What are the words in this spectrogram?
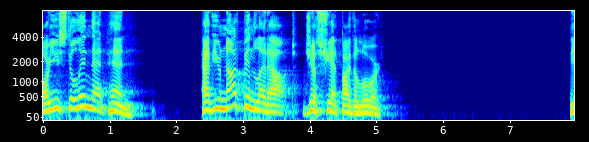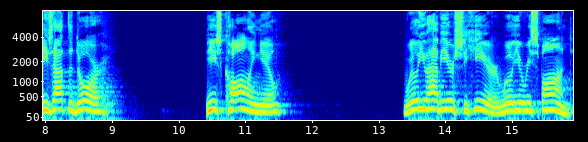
Are you still in that pen? Have you not been let out just yet by the Lord? He's at the door. He's calling you. Will you have ears to hear? Will you respond?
